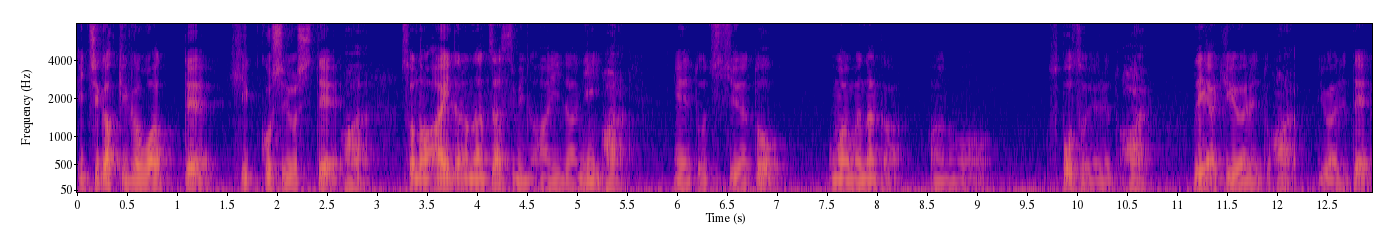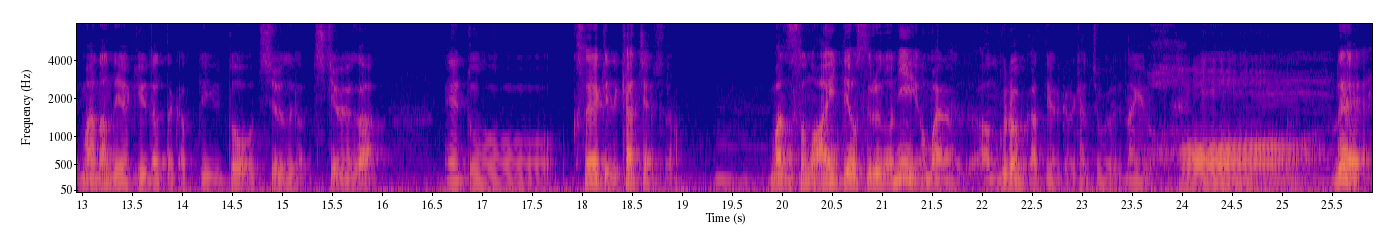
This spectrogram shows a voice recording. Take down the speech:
1学期が終わって引っ越しをして、はその間の夏休みの間に、い。はえー、と父親と「お前もなんかあのスポーツをやれ」と。い。はい。で野球やれとは言われて、まあなんで野球だったかっていうと父親が父親が、えー、と草野球でキャッチャーやってたの、まずその相手をするのにお前らあのグローブ買ってやるからキャッチボール投げろはで、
